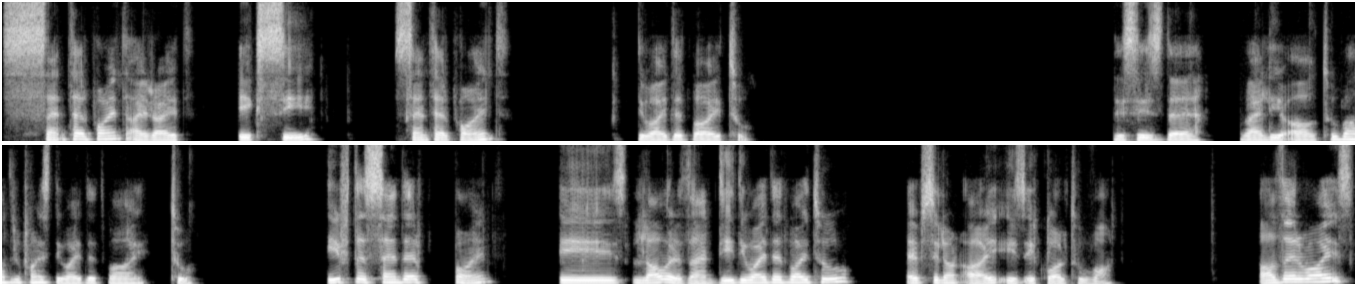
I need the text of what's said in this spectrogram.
center point I write xc center point divided by 2 this is the value of two boundary points divided by 2. If the center point is lower than d divided by 2, epsilon i is equal to 1. Otherwise,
